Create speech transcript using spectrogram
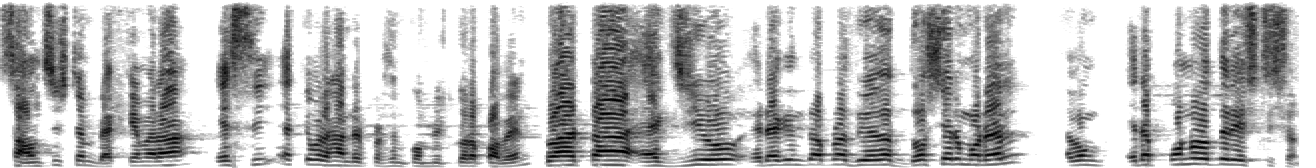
sound system back camera AC একেবারে হান্ড্রেড পার্সেন্ট কমপ্লিট করা পাবেন। টয়োটা এক্সিও এটা কিন্তু আপনার দুই হাজার মডেল এবং এটা পনেরোতে রেজিস্ট্রেশন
